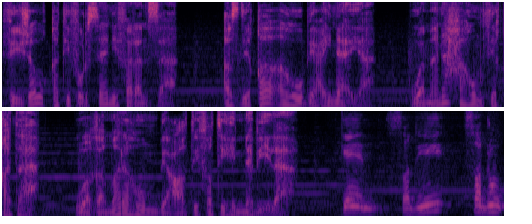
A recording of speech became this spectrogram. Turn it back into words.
في جوقة فرسان فرنسا أصدقاءه بعناية ومنحهم ثقته وغمرهم بعاطفته النبيلة. كان صديق صدوق.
